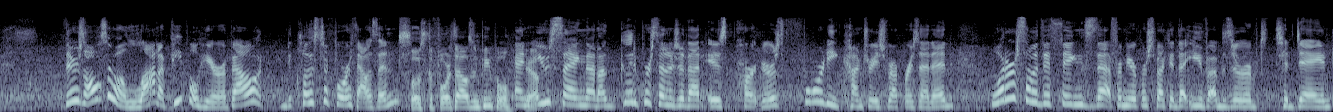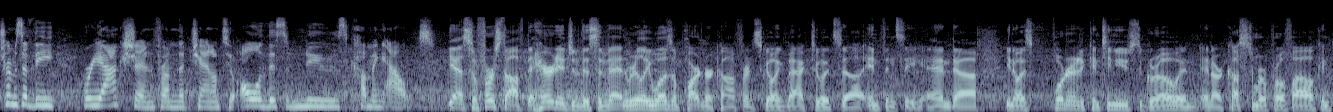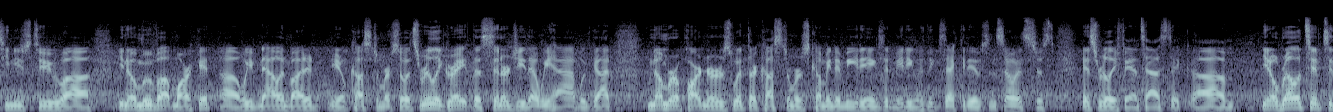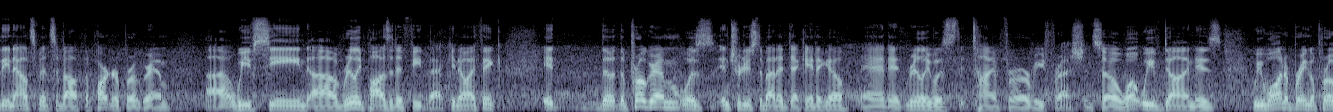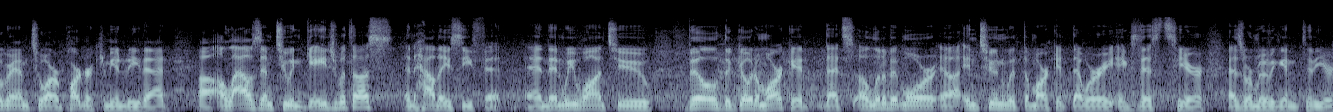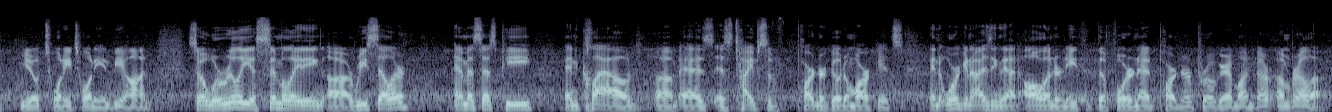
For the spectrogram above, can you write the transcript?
There's also a lot of people here, about close to 4,000. Close to 4,000 people. And yep. you saying that a good percentage of that is partners, 40 countries represented. What are some of the things that, from your perspective, that you've observed today in terms of the reaction from the channel to all of this news coming out? Yeah, so first off, the heritage of this event really was a partner conference going back to its uh, infancy. And uh, you know, as Fortinet continues to grow and, and our customer profile continues to uh, you know, move up market, uh, we've now invited you know, customers. So it's really great, the synergy that we have. We've got a number of partners with their customers coming to meetings and meeting with executives, and so it's just, it's really fantastic. Um, you know, relative to the announcements about the partner program, uh, we've seen uh, really positive feedback. You know, I think it, the, the program was introduced about a decade ago and it really was time for a refresh. And so what we've done is we want to bring a program to our partner community that uh, allows them to engage with us and how they see fit. And then we want to build the go-to-market that's a little bit more uh, in tune with the market that we exists here as we're moving into the year you know, 2020 and beyond. So we're really assimilating a reseller, MSSP, and cloud um, as, as types of partner go-to-markets and organizing that all underneath the Fortinet Partner Program umbrella.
